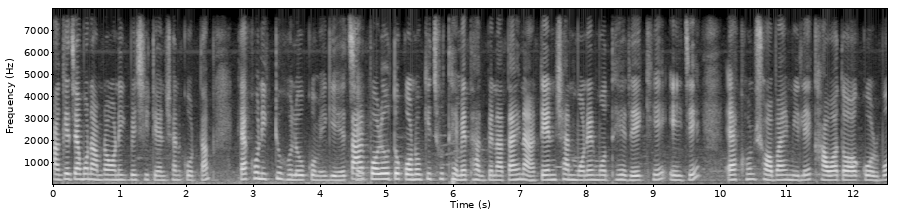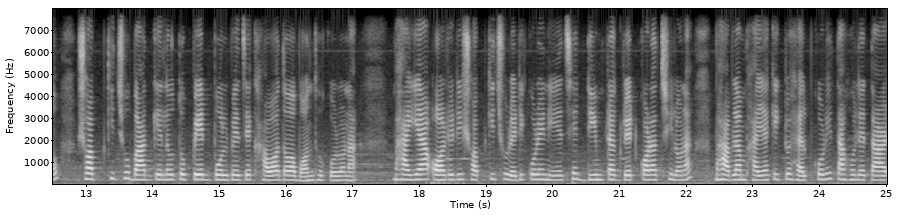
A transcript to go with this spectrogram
আগে যেমন আমরা অনেক বেশি টেনশন করতাম, এখন একটু হলেও কমে গিয়েছে। তারপরেও তো কোনো কিছু থেমে থাকবে না, তাই না? টেনশন মনের মধ্যে রেখে এই যে এখন সবাই মিলে খাওয়া দাওয়া করব। সব কিছু বাদ গেলেও তো পেট বলবে যে খাওয়া দাওয়া বন্ধ করো না। ভাইয়া অলরেডি সব কিছু রেডি করে নিয়েছে, ডিমটা গ্রেট করা ছিল না। ভাবলাম ভাইয়াকে একটু হেল্প করি, তাহলে তার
